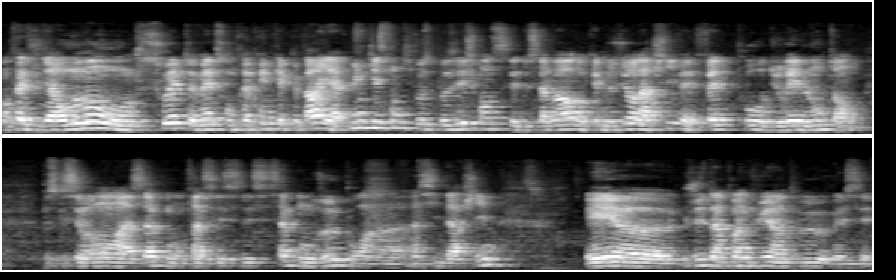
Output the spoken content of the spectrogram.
en fait, je veux dire, au moment où on souhaite mettre son preprint quelque part, il y a une question qu'il faut se poser, je pense, c'est de savoir dans quelle mesure l'archive est faite pour durer longtemps parce que c'est vraiment ça qu'on enfin, ça qu'on veut pour un, site d'archives. Et euh, juste d'un point de vue un peu, mais c'est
